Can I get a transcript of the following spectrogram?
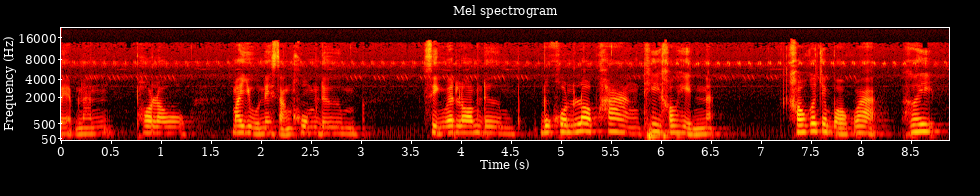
แบบนั้น พอเรามาอยู่ในสังคมเดิม สิ่งแวดล้อมเดิม บุคคลรอบข้างที่เขาเห็นน่ะเขาก็จะบอกว่า เฮ้ยไอ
